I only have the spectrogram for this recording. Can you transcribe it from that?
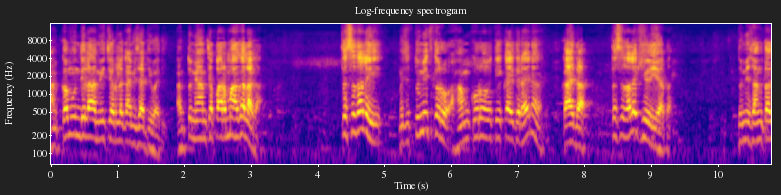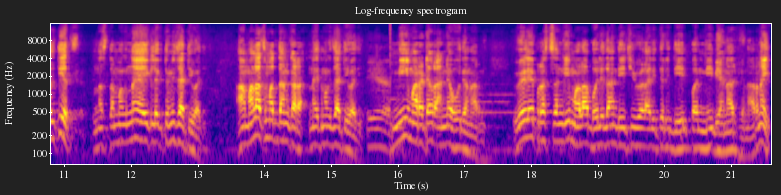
आणि कमवून दिला आम्ही विचारलं का आम्ही जातीवादी? आणि तुम्ही आमच्या पार मागं लागा. तसं झालं हे. म्हणजे तुम्हीच करो हम करो ते काहीतरी आहे ना कायदा. तसं झालं खेळ आता. तुम्ही सांगताल तेच. नसतं मग नाही ऐकलं की तुम्ही जातीवादी. आम्हालाच मतदान करा नाही तर मग जातीवादी. मी मराठ्यावर अन्याय होऊ देणार नाही. वेळे प्रसंगी मला बलिदान द्यायची वेळ आली तरी देईल पण मी भेणार फिरणार नाही.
